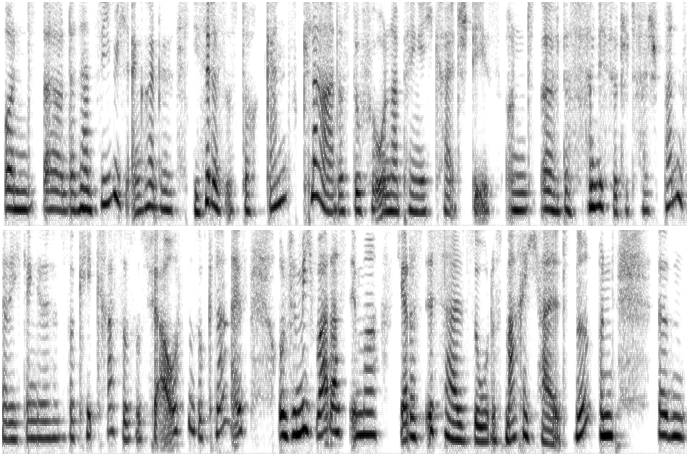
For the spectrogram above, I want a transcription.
Und äh, dann hat sie mich angehört und gesagt, Lisa, das ist doch ganz klar, dass du für Unabhängigkeit stehst. Und äh, das fand ich so total spannend, weil ich denke, das ist okay, krass, dass es für außen so klar ist. Und für mich war das immer, ja, das ist halt so, das mache ich halt. Ne? Und ähm,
